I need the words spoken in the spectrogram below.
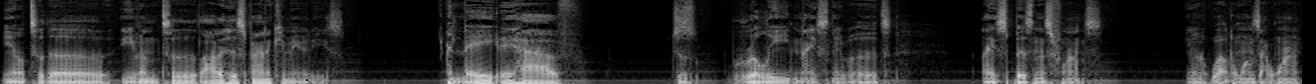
you know to the even to a lot of Hispanic communities, and they they have just really nice neighborhoods, nice business fronts. You know, well, the ones that weren't,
